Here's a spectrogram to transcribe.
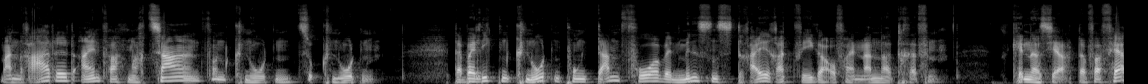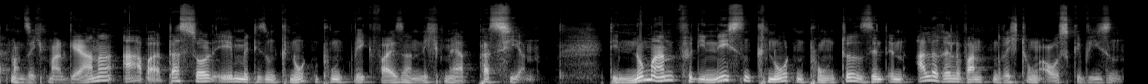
Man radelt einfach nach Zahlen von Knoten zu Knoten. Dabei liegt ein Knotenpunkt dann vor, wenn mindestens drei Radwege aufeinandertreffen. Kennen das ja, da verfährt man sich mal gerne, aber das soll eben mit diesem Knotenpunkt Wegweiser nicht mehr passieren. Die Nummern für die nächsten Knotenpunkte sind in alle relevanten Richtungen ausgewiesen.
